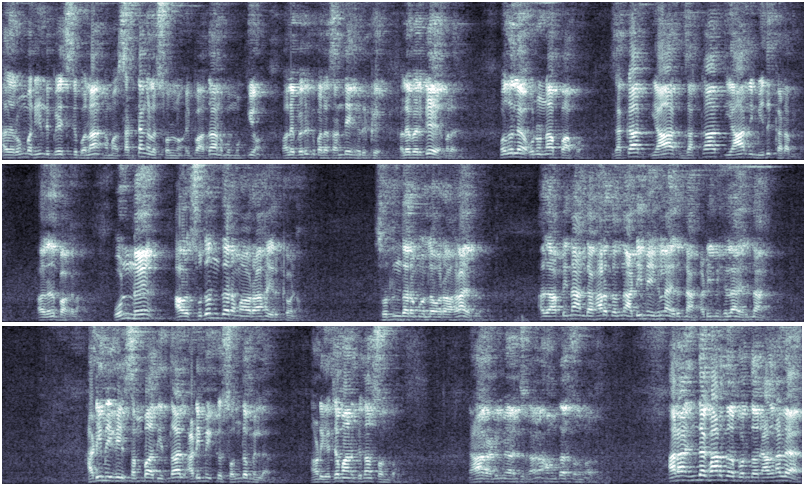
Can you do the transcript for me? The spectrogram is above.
அது ரொம்ப நீண்டு பேசிட்டு போகலாம் நம்ம சட்டங்களை சொல்லணும். இப்போ அதான் ரொம்ப முக்கியம். பல பேருக்கு பல சந்தேகம் இருக்குது பல பேருக்கு பல முதல்ல ஒன்று ஒன்றா பார்ப்போம்? ஜக்காத் யார் ஜக்காத் யார் மீது கடமை அது வந்து பார்க்கலாம். ஒன்று அவர் சுதந்திரமாவராக இருக்க வேணும் சுதந்திரம் உள்ளவராக இருக்கணும். அது அப்படின்னா அந்த காலத்தில் வந்து அடிமைகளாக இருந்தாங்க. அடிமைகளாக இருந்தாங்க. அடிமைகள் சம்பாதித்தால் அடிமைக்கு சொந்தம் இல்லை. அவனுடைய எஜமானுக்கு தான் சொந்தம். யார் அடிமையாக வச்சிருக்காங்க அவங்க தான் சொந்தம் ஆனால் இந்த காலத்தில் பொறுத்தவரை அதனால்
